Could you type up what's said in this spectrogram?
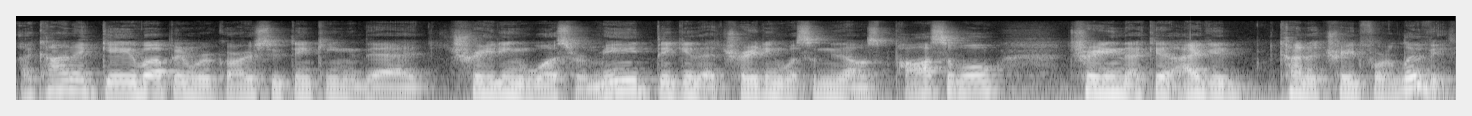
I kind of gave up in regards to thinking that trading was for me, thinking that trading was something that was possible, trading that could, I could kind of trade for a living.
